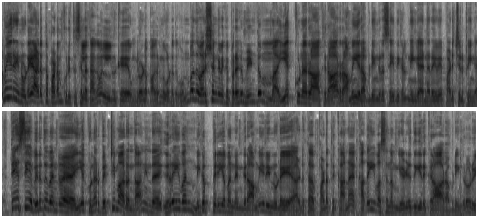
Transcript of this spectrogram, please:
அமீரினுடைய அடுத்த படம் குறித்து சில தகவல் இருக்கு உங்களோட பகிர்ந்து கொண்டதுக்கு ஒன்பது வருஷங்களுக்கு பிறகு மீண்டும் இயக்குனராகிறார் அமீர் அப்படிங்கிற செய்திகள் நீங்க நிறையவே படிச்சிருப்பீங்க. தேசிய விருது வென்ற இயக்குனர் வெற்றிமாறன் தான் இந்த இறைவன் மிகப்பெரியவன் என்கிற அமீரினுடைய அடுத்த படத்துக்கான கதை வசனம் எழுதியிருக்கிறார் அப்படிங்கிற ஒரு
